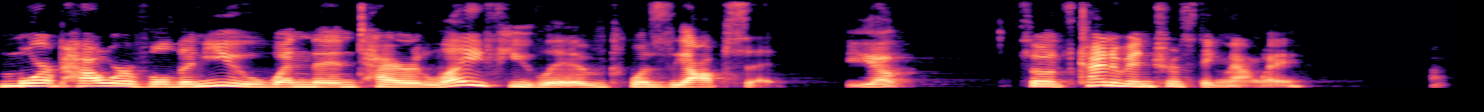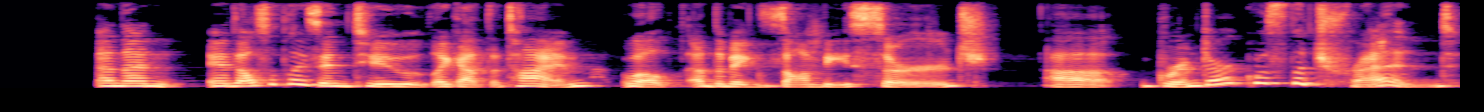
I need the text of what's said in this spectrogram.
more powerful than you when the entire life you lived was the opposite. Yep. So it's kind of interesting that way. And then it also plays into, like, at the time, well, at the big zombie surge, uh, Grimdark was the trend,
